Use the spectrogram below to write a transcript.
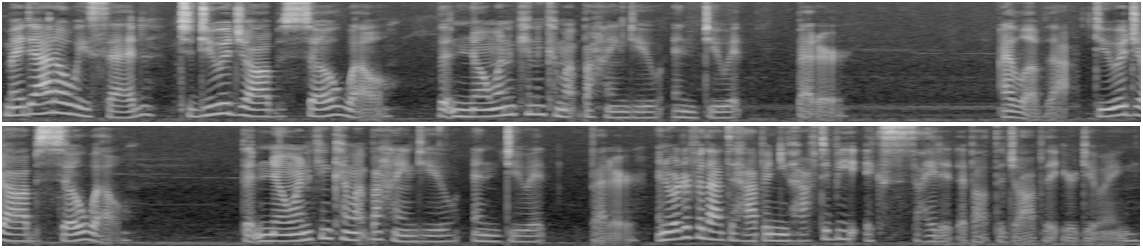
My dad always said to do a job so well that no one can come up behind you and do it better. I love that. Do a job so well that no one can come up behind you and do it better. In order for that to happen, you have to be excited about the job that you're doing.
